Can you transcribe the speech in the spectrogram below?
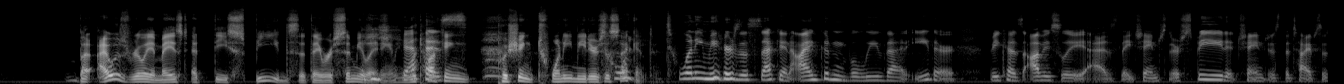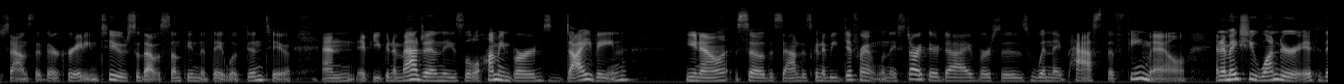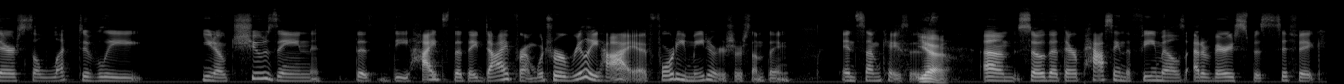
but I was really amazed at the speeds that they were simulating. I mean, we're talking pushing 20 meters a second. 20 meters a second. I couldn't believe that either because obviously as they change their speed, it changes the types of sounds that they're creating too. So that was something that they looked into. And if you can imagine these little hummingbirds diving, you know, so the sound is going to be different when they start their dive versus when they pass the female. And it makes you wonder if they're selectively, you know, choosing the the heights that they dive from, which were really high, at 40 meters or something in some cases Yeah. um, so that they're passing the females at a very specific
